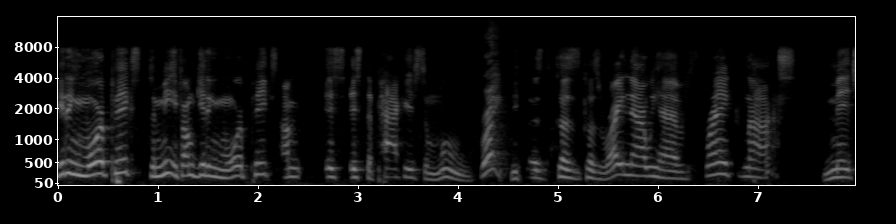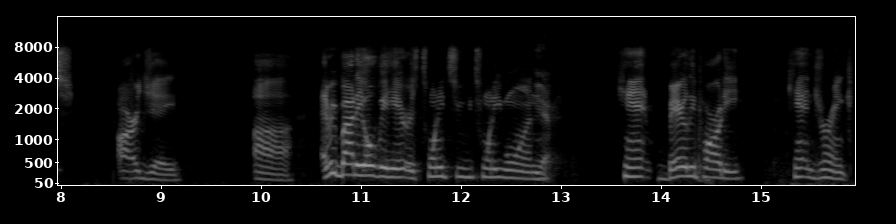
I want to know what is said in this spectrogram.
getting more picks to me, if I'm getting more picks, I'm it's it's the package to move. Right. Because because because right now we have Frank Knox, Mitch, RJ. Uh everybody over here is 22, 21. Yeah. Can't barely party, can't drink.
